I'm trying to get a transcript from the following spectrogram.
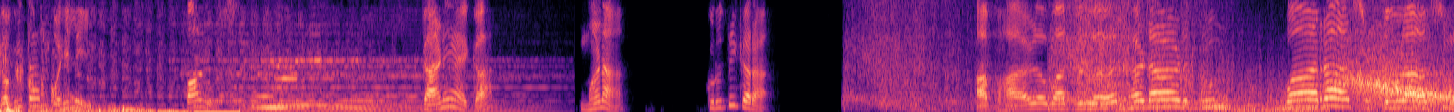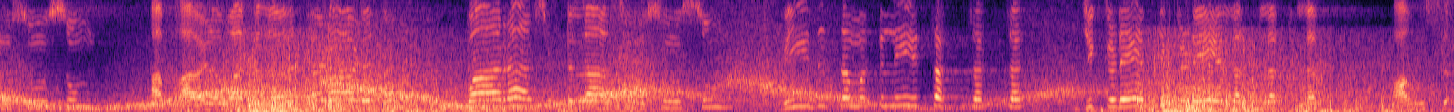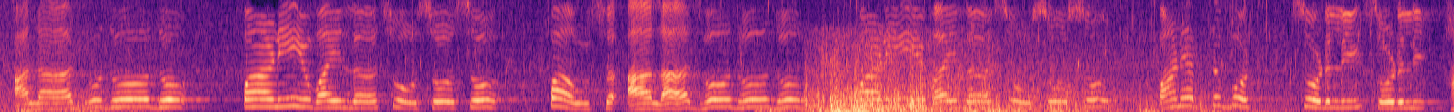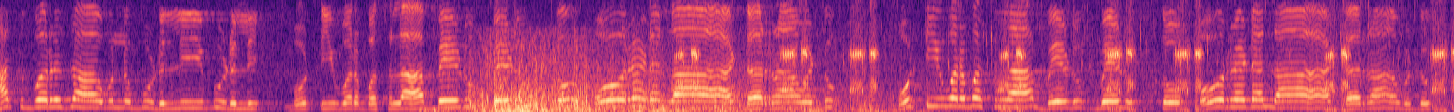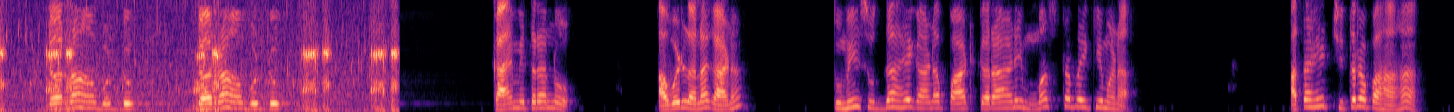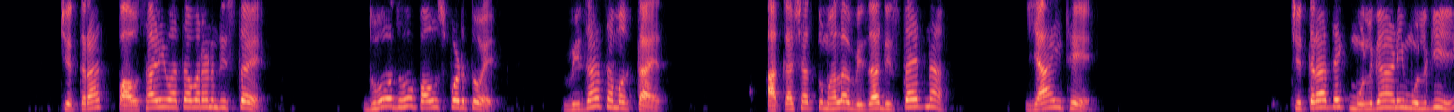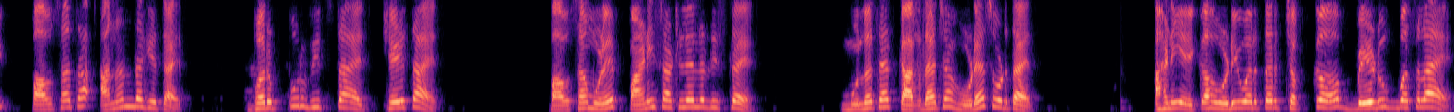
कविता पहिली. पाऊस. गाणे ऐका. म्हणा कृती करा. आभाळ वाजलं धडाड धुम वारा सुटला सुम सुम सुम. आभाळ वाजलं धडाड धूम वारा सुटला सुम सुम सुम. वीज चमकली चक चक चक. जिकडे तिकडे लक लक लक. पाऊस आला धो धो धो. पाणी वाहिलं सो सो सो. पाऊस आला धो धो धो. पाणी वाहिलं सो सो सो. पाण्यात बोट सोडली सोडली. हातभर जाऊन बुडली बुडली. बोटीवर बसला बेडूक बेडू. तो ओरडला डरावडूक बोटीवर बसला बेडूक बेडूक तो ओरडला डरावडूक डरावडूक डरावडूक काय मित्रांनो आवडलं ना गाणं? तुम्ही सुद्धा हे गाणं पाठ करा आणि मस्तपैकी म्हणा. आता हे चित्र पहा हा. चित्रात पावसाळी वातावरण दिसतंय. धो धो पाऊस पडतोय. विजा चमकतायत. आकाशात तुम्हाला विजा दिसतायत ना? या इथे. चित्रात एक मुलगा आणि मुलगी पावसाचा आनंद घेत आहेत भरपूर भिजतायत खेळतायत. पावसामुळे पाणी साठलेलं दिसतंय. मुलं त्यात कागदाच्या होड्या सोडतायत. आणि एका होडीवर तर चक्क बेडूक बसलाय.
